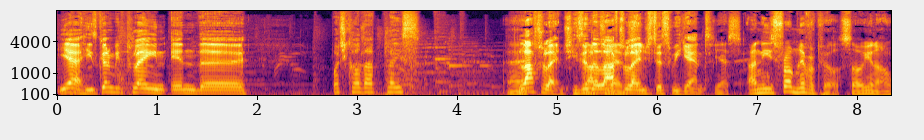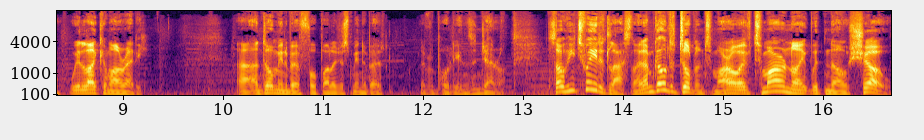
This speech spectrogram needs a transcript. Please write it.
Yeah, he's going to be playing in the what you call that place? Uh, Laughter Lounge. He's in the Laughter Lounge. Lounge this weekend. Yes, and he's from Liverpool, so you know we like him already. Uh, I don't mean about football; I just mean about Liverpoolians in general. So he tweeted last night, "I'm going to Dublin tomorrow. I have tomorrow night with no show."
